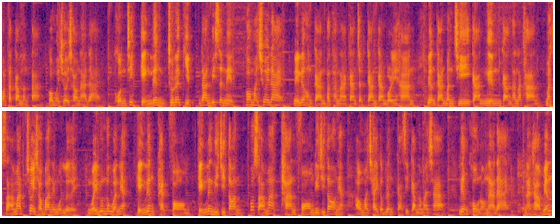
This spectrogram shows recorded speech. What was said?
วัตกรรมต่างๆ ก็มาช่วยชาวนาได้ คนที่เก่งเรื่องธุรกิจด้านบิสเนสก็มาช่วยได้ ในเรื่องของการพัฒนาการจัดการการบริหาร เรื่องการบัญชี การเงินการธนาคาร มันสามารถช่วยชาวบ้านได้หมดเลยวัยรุ่นทุกวันเนี่ยเก่งเรื่องแพลตฟอร์ม เก่งเรื่องดิจิตอลก็สามารถทานฟอร์มดิจิตอลเนี่ยเอามาใช้กับเรื่องกสิกรรมธรรมชาติ เรื่องโคกหนองนาได้นะครับเพราะฉะนั้น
